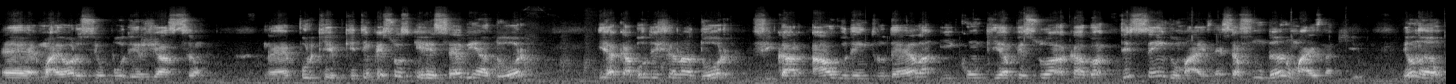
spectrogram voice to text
é, maior o seu poder de ação. Né? Por quê? Porque tem pessoas que recebem a dor e acabam deixando a dor ficar algo dentro dela e com que a pessoa acaba descendo mais, né? se afundando mais naquilo. Eu não,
